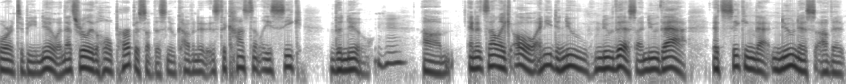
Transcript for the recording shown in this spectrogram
for it to be new. And that's really the whole purpose of this new covenant is to constantly seek the new. Mm-hmm. Um, and it's not like, oh, I need to new knew this, I knew that. It's seeking that newness of it,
